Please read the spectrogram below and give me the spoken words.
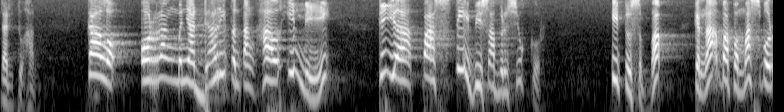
dari Tuhan. Kalau orang menyadari tentang hal ini, dia pasti bisa bersyukur. Itu sebab kenapa pemazmur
